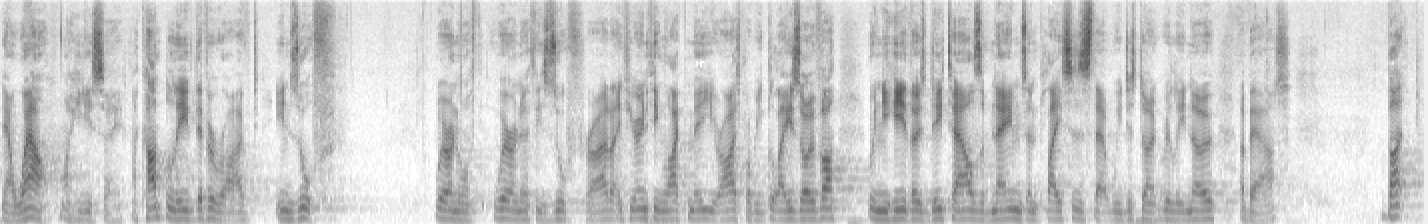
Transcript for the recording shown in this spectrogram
Now, wow, I hear you say, I can't believe they've arrived in Zuph. Where on, earth, where on earth is Zuph, right? If you're anything like me, your eyes probably glaze over when you hear those details of names and places that we just don't really know about. But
